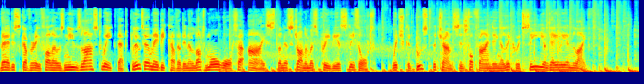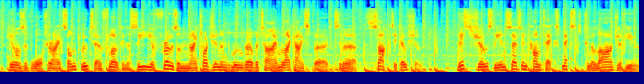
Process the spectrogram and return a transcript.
Their discovery follows news last week that Pluto may be covered in a lot more water ice than astronomers previously thought, which could boost the chances for finding a liquid sea and alien life. Hills of water ice on Pluto float in a sea of frozen nitrogen and move over time like icebergs in Earth's Arctic Ocean. This shows the inset in context next to a larger view.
